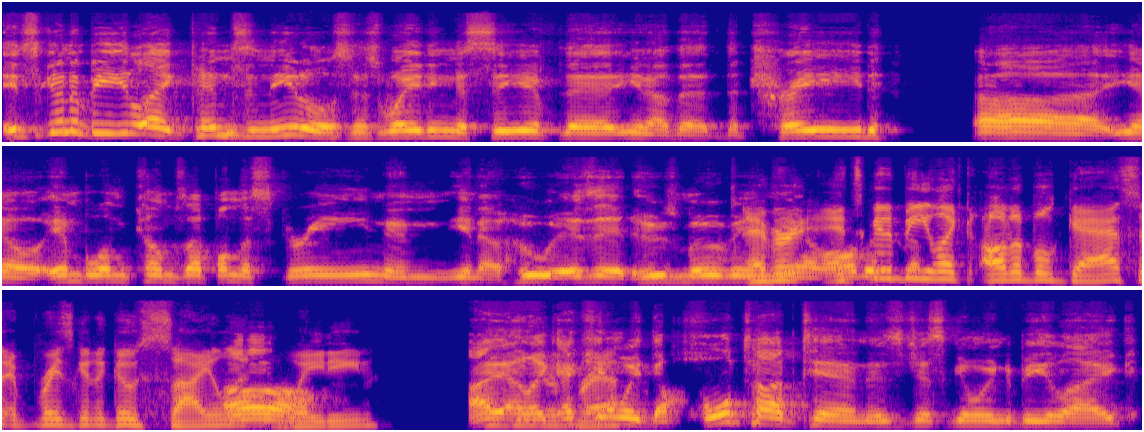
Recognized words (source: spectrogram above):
It's going to be like pins and needles, just waiting to see if the you know the the trade uh you know emblem comes up on the screen and you know who is it who's moving Ever, you know, it's gonna be like audible gas everybody's gonna go silent oh, waiting i like i breath. can't wait. The whole top 10 is just going to be like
